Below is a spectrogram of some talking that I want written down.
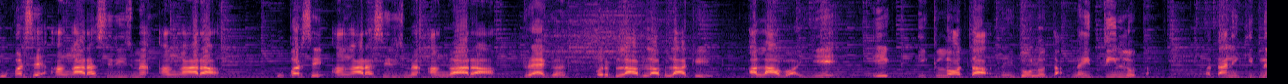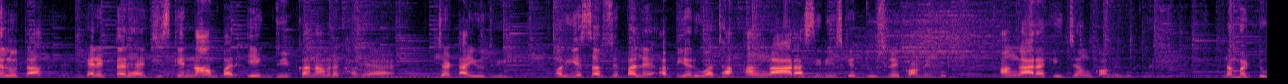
ऊपर से अंगारा सीरीज़ में अंगारा ऊपर से अंगारा सीरीज़ में अंगारा ड्रैगन और ब्ला ब्ला ब्ला के अलावा ये एक इकलौता, नहीं, दो लोता, नहीं, तीन लोता, पता नहीं कितने लोता कैरेक्टर है, जिसके नाम पर एक द्वीप का नाम रखा गया है, जटायु द्वीप। और ये सबसे पहले अपियर हुआ था अंगारा सीरीज़ के दूसरे कॉमिक बुक अंगारा की जंग कॉमिक बुक में। Number two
